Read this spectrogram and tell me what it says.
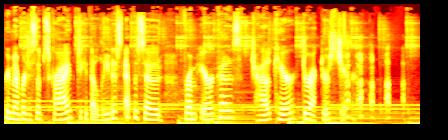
Remember to subscribe to get the latest episode from Erica's Childcare Director's Chair.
